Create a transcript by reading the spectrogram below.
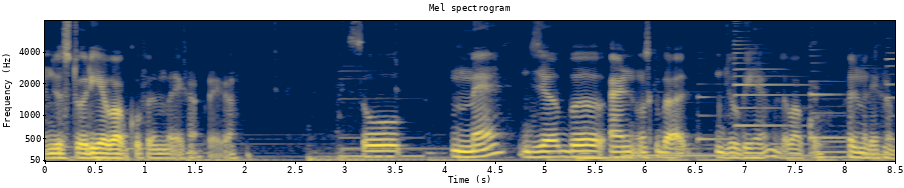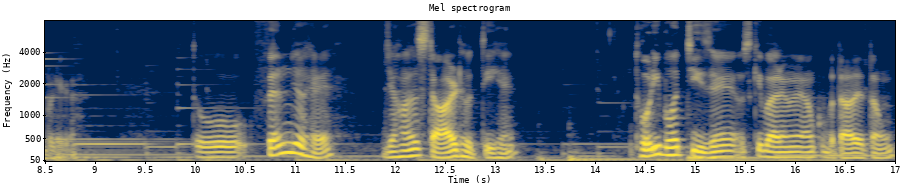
जो स्टोरी है वो आपको फ़िल्म में देखना पड़ेगा। सो so, मैं जब एंड उसके बाद जो भी है मतलब आपको फ़िल्म में देखना पड़ेगा। तो फ़िल्म जो है जहाँ से स्टार्ट होती है थोड़ी बहुत चीज़ें उसके बारे में आपको बता देता हूँ।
